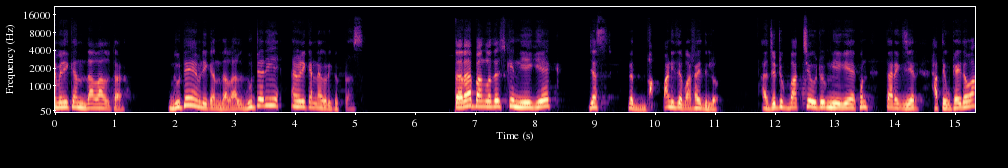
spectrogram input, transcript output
আমেরিকান দালালটা, দুটাই আমেরিকান দালাল, দুটারই আমেরিকান নাগরিকত্ব আছে। তারা বাংলাদেশকে নিয়ে গিয়ে জাস্ট পানিতে বাসায় দিল। আর যেটুক বাচ্চে ওইটুক নিয়ে গিয়ে এখন তারেক জিয়ার হাতে উঠাই দেওয়া।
